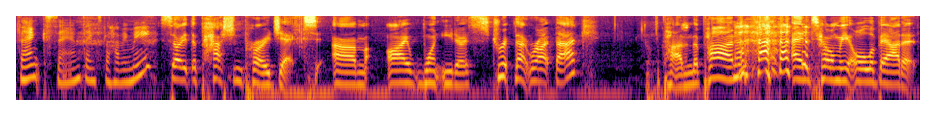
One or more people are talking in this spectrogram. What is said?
Thanks, Sam. Thanks for having me. So, the Passion Project, um, I want you to strip that right back, pardon the pun, and tell me all about it.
